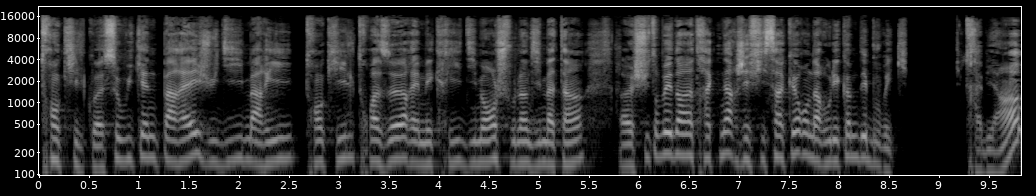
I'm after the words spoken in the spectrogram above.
Tranquille quoi. Ce week-end pareil, je lui dis Marie, tranquille, 3 heures, elle m'écrit dimanche ou lundi matin. je suis tombé dans un traquenard, j'ai fait 5 heures, on a roulé comme des bourriques. Très bien.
